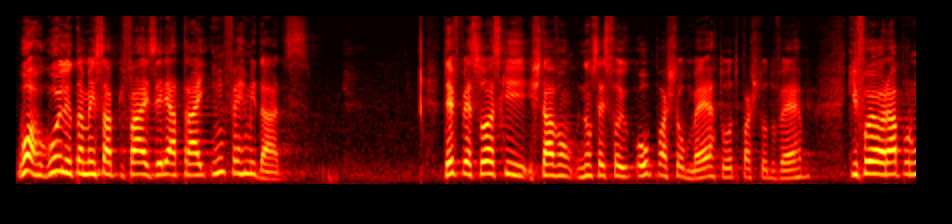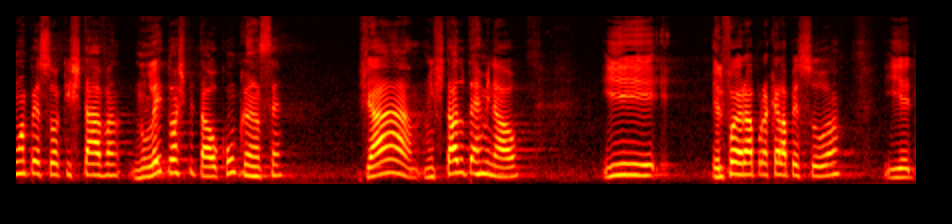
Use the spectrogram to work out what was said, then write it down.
O orgulho também sabe o que faz? Ele atrai enfermidades. Teve pessoas que estavam, não sei se foi ou o pastor Humberto, ou outro pastor do Verbo, que foi orar por uma pessoa que estava no leito do hospital com câncer, já em estado terminal, e ele foi orar por aquela pessoa e ele,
